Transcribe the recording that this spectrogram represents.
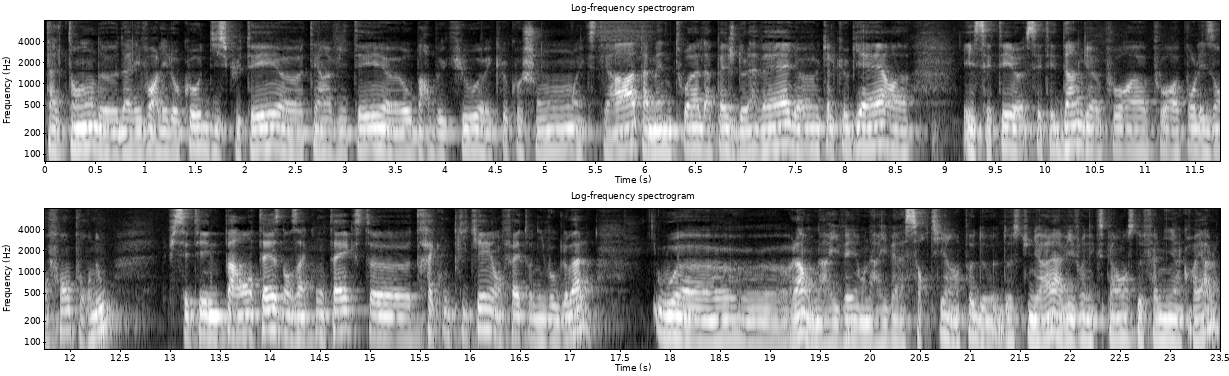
t'as le temps d'aller voir les locaux, de discuter, t'es invité au barbecue avec le cochon, etc. T'amènes toi la pêche de la veille, quelques bières et c'était euh, c'était dingue pour euh, pour pour les enfants, pour nous. Puis c'était une parenthèse dans un contexte euh, très compliqué en fait au niveau global où euh, voilà, on arrivait, on arrivait à sortir un peu de, de cet univers, à vivre une expérience de famille incroyable.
